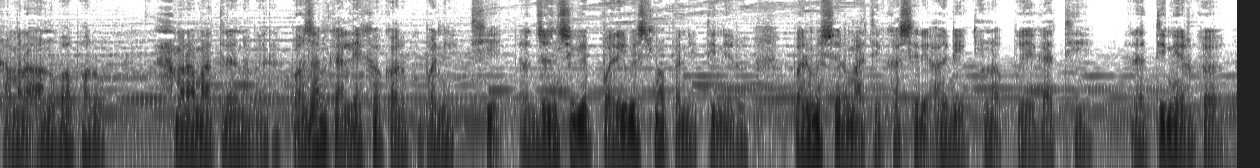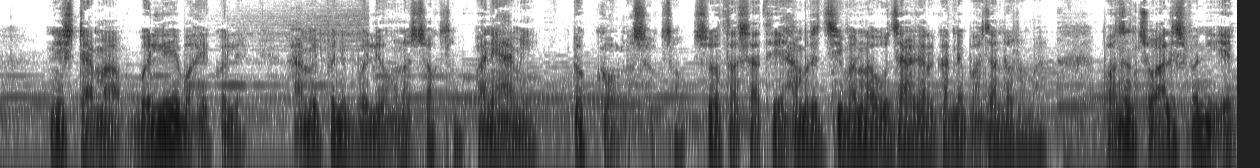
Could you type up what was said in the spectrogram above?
हाम्रा अनुभवहरू हाम्रा मात्रै नभएर भजनका लेखकहरूको पनि थिए र जुनसुकै परिवेशमा पनि तिनीहरू परमेश्वरमाथि कसरी अघि हुन पुगेका थिए र तिनीहरूको निष्ठामा बलियै भएकोले हामी पनि बलियो हुन सक्छौँ भने हामी ढुक्क हुन सक्छौँ। श्रोता साथी हाम्रो जीवनलाई उजागर गर्ने भजनहरूमा भजन चौवालिस पनि एक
